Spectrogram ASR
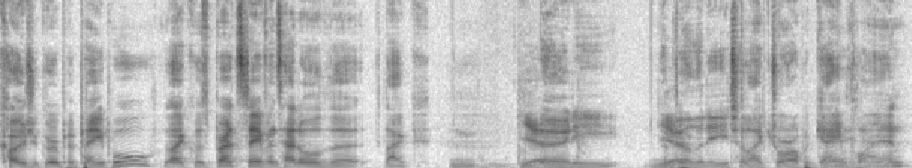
coach a group of people. Like, because Brad Stevens had all the like Mm, yeah. nerdy Yeah. ability to like draw up a game plan,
